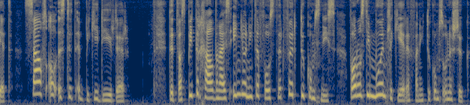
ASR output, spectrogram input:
eet, selfs al is dit 'n bietjie duurder. Dit was Pieter Geldenhuys en Jonita Foster vir Toekomsnuus waar ons die moontlikhede van die toekoms ondersoek.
